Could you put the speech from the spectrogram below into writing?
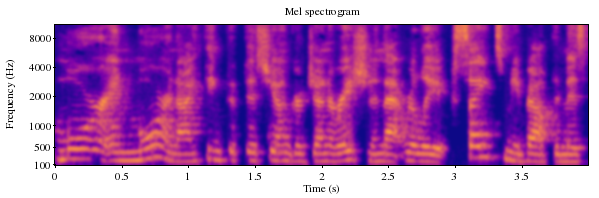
more and more and i think that this younger generation and that really excites me about them is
